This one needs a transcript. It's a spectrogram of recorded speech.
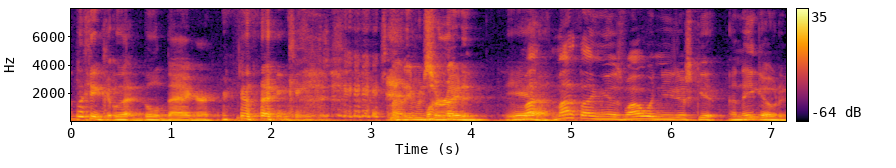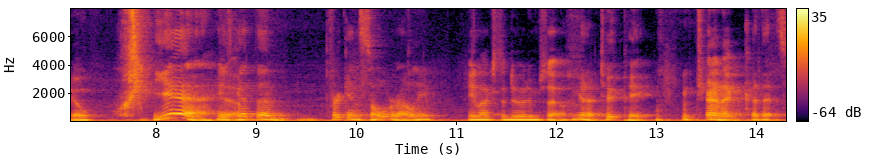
Look at that little dagger. It's not even serrated. yeah. my, my thing is, why wouldn't you just get Inigo to go? Yeah, he's Yeah. got the freaking sword on him. He likes to do it himself. He got a toothpick trying to cut that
